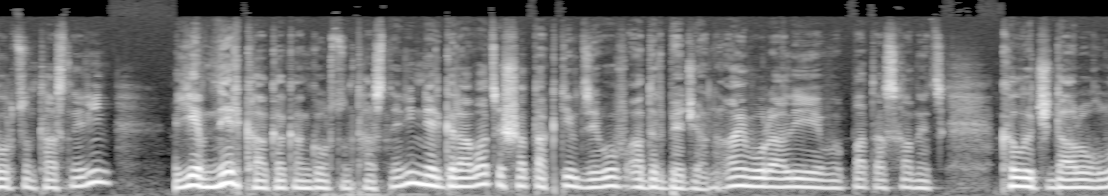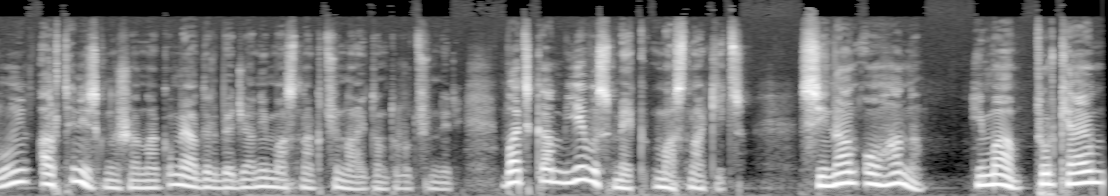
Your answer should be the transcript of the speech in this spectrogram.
գործընթացներին եւ ներքաղաքական գործընթացներին ներգրաված է շատ ակտիվ ձևով Ադրբեջանը։ Այն որ Ալիևը պատասխանեց Քլիչ Դարօղլուին, արդեն իսկ նշանակում է Ադրբեջանի մասնակցությունը այդ ընտրությունների։ Բայց կամ եւս մեկ մասնակից՝ Սինան Օհանը։ Հիմա Թուրքիայում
